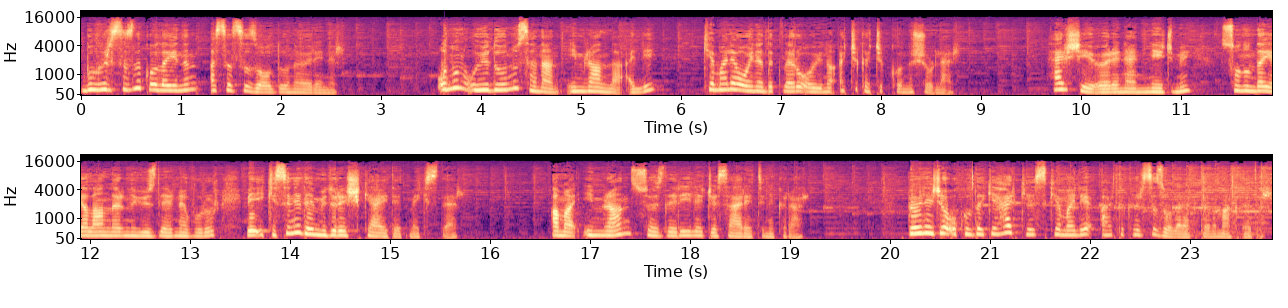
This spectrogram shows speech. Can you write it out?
bu hırsızlık olayının asılsız olduğunu öğrenir. Onun uyuduğunu sanan İmran'la Ali, Kemal'e oynadıkları oyunu açık açık konuşurlar. Her şeyi öğrenen Necmi sonunda yalanlarını yüzlerine vurur ve ikisini de müdüre şikayet etmek ister. Ama İmran sözleriyle cesaretini kırar. Böylece okuldaki herkes Kemal'i artık hırsız olarak tanımaktadır.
